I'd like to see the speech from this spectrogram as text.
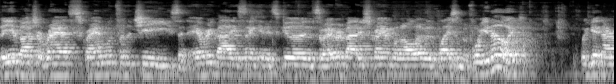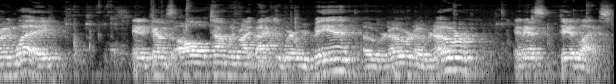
be a bunch of rats scrambling for the cheese and everybody's thinking it's good and so everybody's scrambling all over the place and before you know it, we get in our own way and it comes all tumbling right back to where we've been over and over and over and over and that's dead last.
